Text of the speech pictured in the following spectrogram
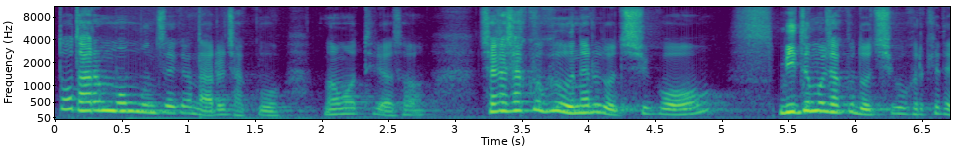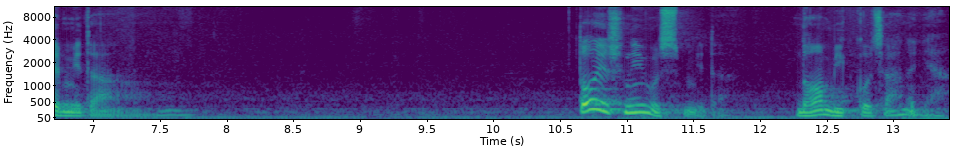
또 다른 몸 문제가 나를 자꾸 넘어뜨려서 제가 자꾸 그 은혜를 놓치고 믿음을 자꾸 놓치고 그렇게 됩니다. 또 예수님이 묻습니다. 너 믿고자 하느냐?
